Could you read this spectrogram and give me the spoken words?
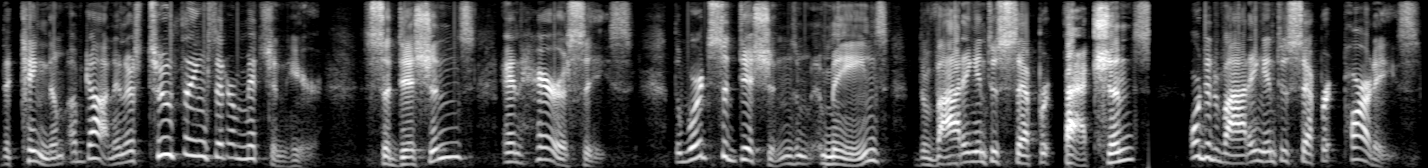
the kingdom of God. And there's two things that are mentioned here seditions and heresies. The word seditions means dividing into separate factions or dividing into separate parties.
